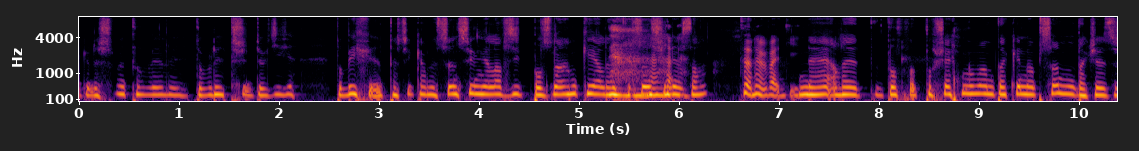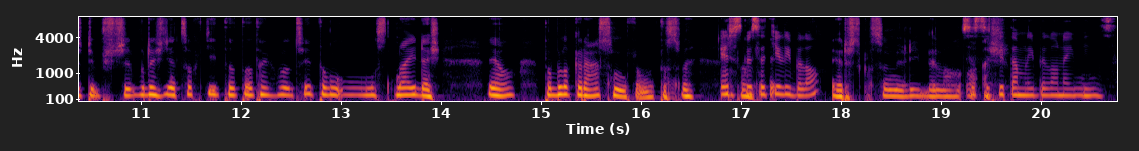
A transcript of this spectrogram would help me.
kde jsme to byli? To byly tři, to, to bych, to říkám, jsem si měla vzít poznámky, ale to jsem si nevzala. To nevadí. Ne, ale to, to všechno mám taky napsané, takže když budeš něco chtít, to, to, tak si to najdeš. Jo, to bylo krásné. To, to jsme, Irsko to, se ti líbilo? Irsko se mi líbilo. Co se ti tam líbilo nejvíc?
